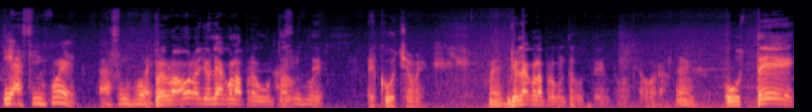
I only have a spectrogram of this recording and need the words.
Y así fue, así fue. Pero ahora yo le hago la pregunta a Así usted. fue. Escúcheme. Fue. Yo le hago la pregunta a usted entonces ahora. Sí. Usted,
